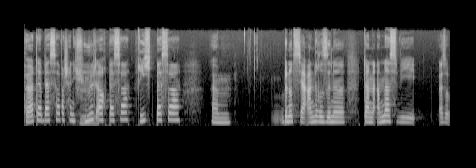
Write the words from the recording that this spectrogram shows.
hört er besser, wahrscheinlich fühlt auch besser, riecht besser, ähm, benutzt ja andere Sinne dann anders wie, also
